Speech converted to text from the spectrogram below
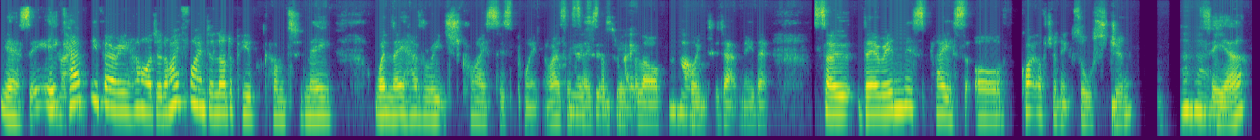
yes it, it can be very hard and i find a lot of people come to me when they have reached crisis point or as i say Crisis, some right. people are Uh-huh. pointed at me there so they're in this place of quite often exhaustion Mhm. fear.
